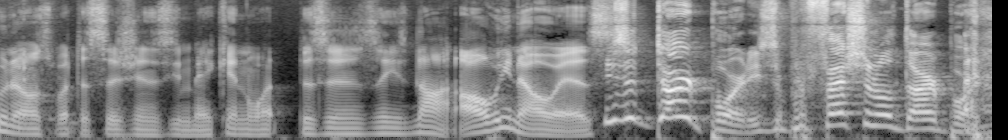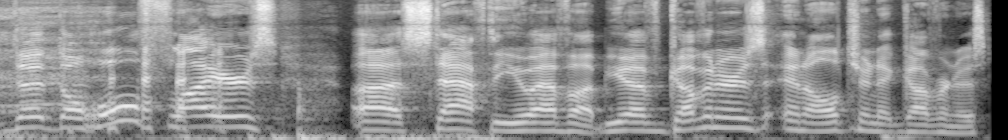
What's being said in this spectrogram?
who knows what decisions he's making, what decisions he's not. All we know is He's a dartboard. He's a professional dartboard. The the whole Flyers uh, staff that you have up, you have governors and alternate governors.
